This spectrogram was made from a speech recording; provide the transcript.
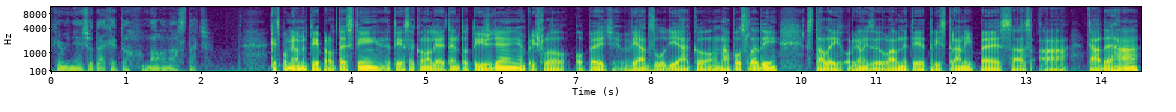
keby niečo takéto malo nastať. Keď spomíname tie protesty, tie sa konali aj tento týždeň, prišlo opäť viac ľudí ako naposledy, stále ich organizujú hlavne tie tri strany PSAS a KDH,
